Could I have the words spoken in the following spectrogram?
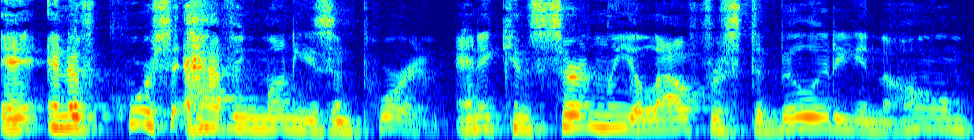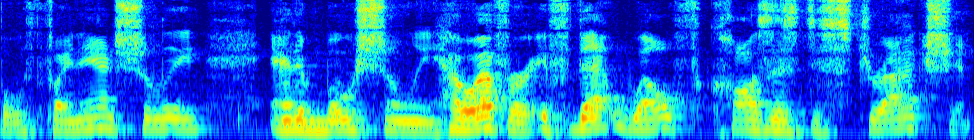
And, and, of course, having money is important, and it can certainly allow for stability in the home, both financially and emotionally. However, if that wealth causes distraction,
